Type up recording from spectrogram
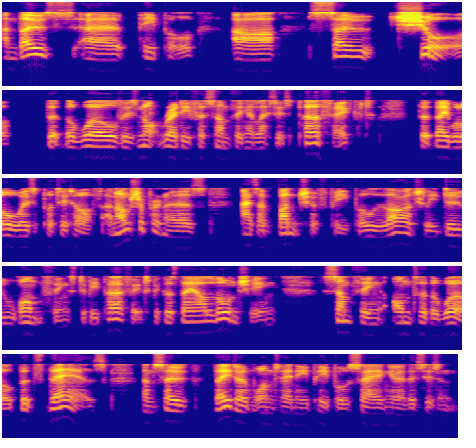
And those uh, people are so sure that the world is not ready for something unless it's perfect that they will always put it off. And entrepreneurs, as a bunch of people, largely do want things to be perfect because they are launching something onto the world that's theirs. And so they don't want any people saying, you know, this isn't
